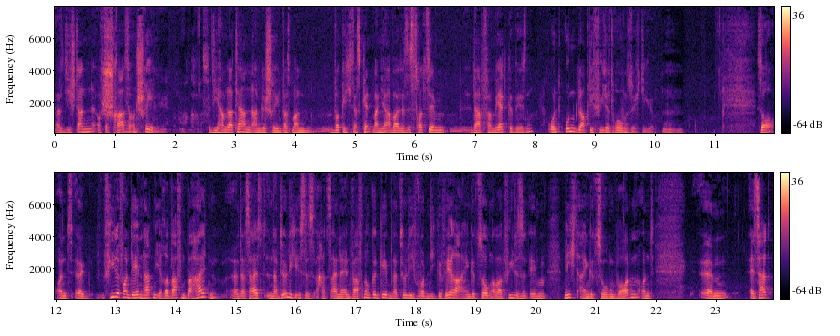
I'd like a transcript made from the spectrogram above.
Also die standen auf der Straße und schrien. Ach, die haben Laternen angeschrien, was man wirklich, das kennt man ja, aber das ist trotzdem da vermehrt gewesen. Und unglaublich viele Drogensüchtige. Mhm. So, und äh, viele von denen hatten ihre Waffen behalten. Äh, das heißt, natürlich ist es, hat es eine Entwaffnung gegeben, natürlich wurden die Gewehre eingezogen, aber viele sind eben nicht eingezogen worden. Und ähm, es hat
